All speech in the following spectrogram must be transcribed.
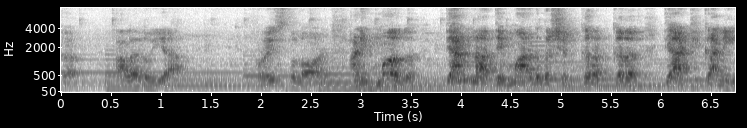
कर. हालेलुया प्रेज द लॉर्ड आणि मग त्यांना ते मार्गदर्शन करत करत त्या ठिकाणी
